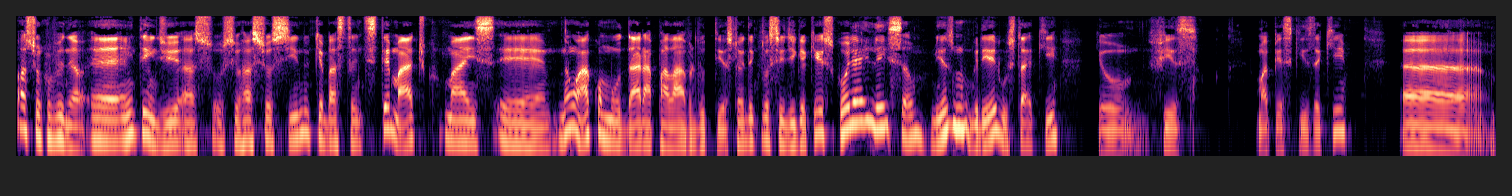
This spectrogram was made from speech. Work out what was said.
Pastor Cruvinel, é, entendi a, o seu raciocínio, que é bastante sistemático, mas é, não há como mudar a palavra do texto, ainda que você diga que a escolha é a eleição. Mesmo no grego, está aqui, que eu fiz uma pesquisa aqui, uh,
